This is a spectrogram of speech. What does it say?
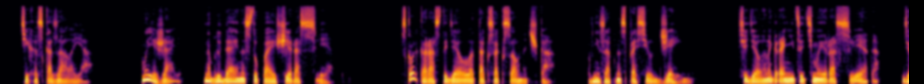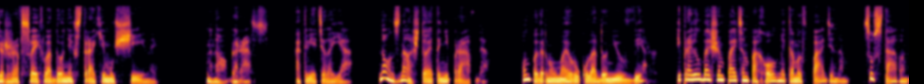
— тихо сказала я. Мы лежали, наблюдая наступающий рассвет. «Сколько раз ты делала так, Саксоночка?» — внезапно спросил Джейми. Сидела на границе тьмы и рассвета, держа в своих ладонях страхи мужчины. «Много раз», — ответила я, но он знал, что это неправда. Он повернул мою руку ладонью вверх и провел большим пальцем по холмикам и впадинам, суставам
